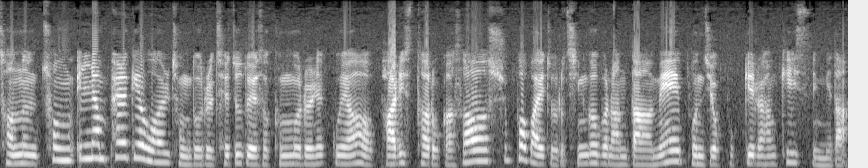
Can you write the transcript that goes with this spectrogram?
저는 총 1년 8개월 정도를 제주도에서 근무를 했고요. 바리스타로 가서 슈퍼바이저로 진급을 한 다음에 본 지역 복귀를 한 케이스입니다.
